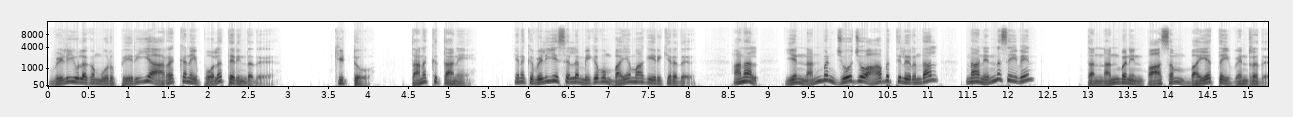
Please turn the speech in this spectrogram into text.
வெளியுலகம் ஒரு பெரிய அரக்கனைப் போல தெரிந்தது. கிட்டு தனக்குத்தானே. எனக்கு வெளியே செல்ல மிகவும் பயமாக இருக்கிறது. ஆனால் என் நண்பன் ஜோஜோ ஆபத்தில் இருந்தால் நான் என்ன செய்வேன்? தன் நண்பனின் பாசம் பயத்தை வென்றது.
